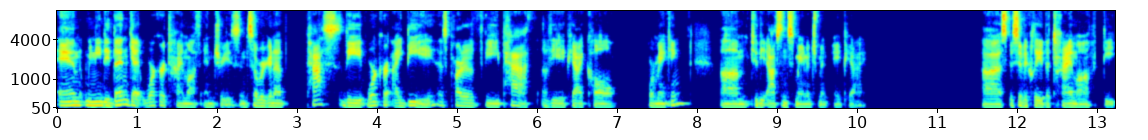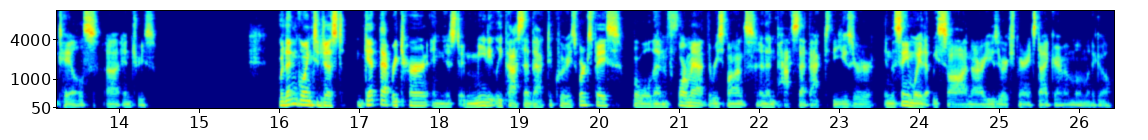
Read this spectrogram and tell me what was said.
And we need to then get worker time off entries. And so we're going to pass the worker ID as part of the path of the API call we're making um, to the absence management API, uh, specifically the time off details uh, entries. We're then going to just get that return and just immediately pass that back to Queries Workspace, where we'll then format the response and then pass that back to the user in the same way that we saw in our user experience diagram a moment ago.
